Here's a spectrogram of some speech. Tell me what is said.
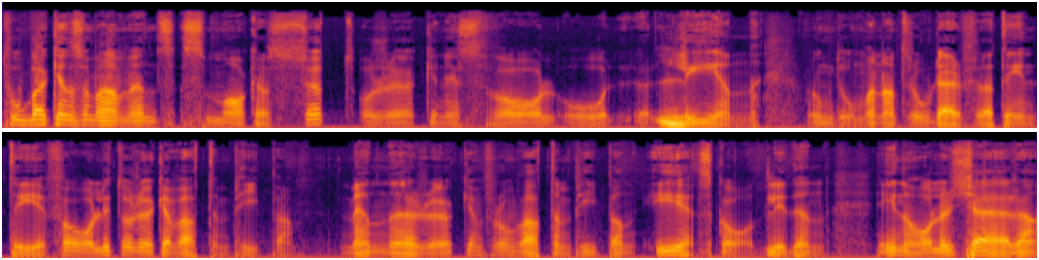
Tobaken som används smakar sött och röken är sval och len. Ungdomarna tror därför att det inte är farligt att röka vattenpipa. Men eh, röken från vattenpipan är skadlig. Den innehåller kära,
